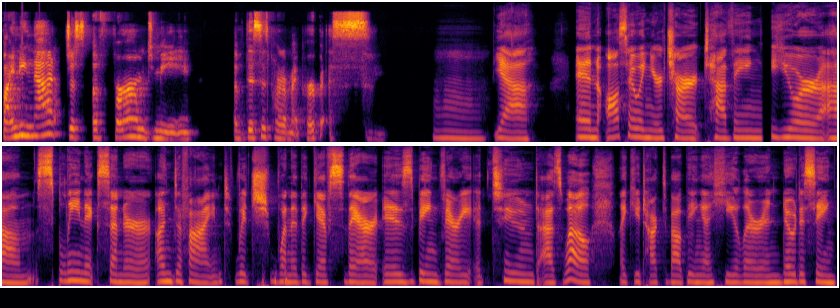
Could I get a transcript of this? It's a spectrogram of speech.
finding that just affirmed me of this is part of my purpose. Mm, yeah. And also in your chart, having your um, splenic center undefined, which one of the gifts there is being very attuned as well. Like you talked about being a healer and noticing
